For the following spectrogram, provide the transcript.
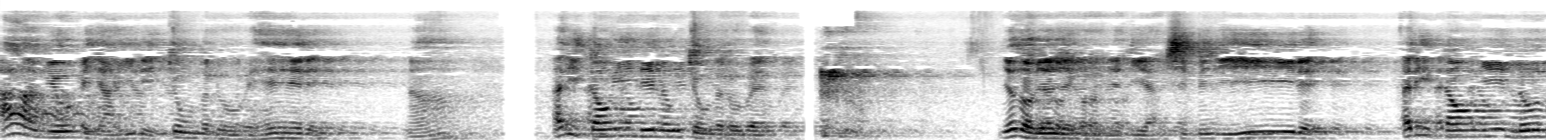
အဲ့လိုမျိုးအရာကြီးတွေကြုံတယ်လို့ပဲတဲ့နော်အဲ့ဒီတောင်းကြီးလေးလုံးကြုံတယ်လို့ပဲမြတ်စွာဘုရားရှင်ကတော့မြတ်ကြီးကအရှင်မင်းကြီးတဲ့ အဲ့ဒီတောင်ကြီးလုံး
